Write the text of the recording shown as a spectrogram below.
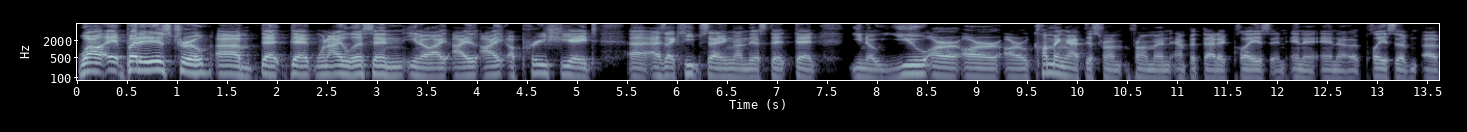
Well, it, but it is true um, that that when I listen, you know, I I, I appreciate uh, as I keep saying on this that that you know you are are are coming at this from from an empathetic place and in a, in a place of, of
